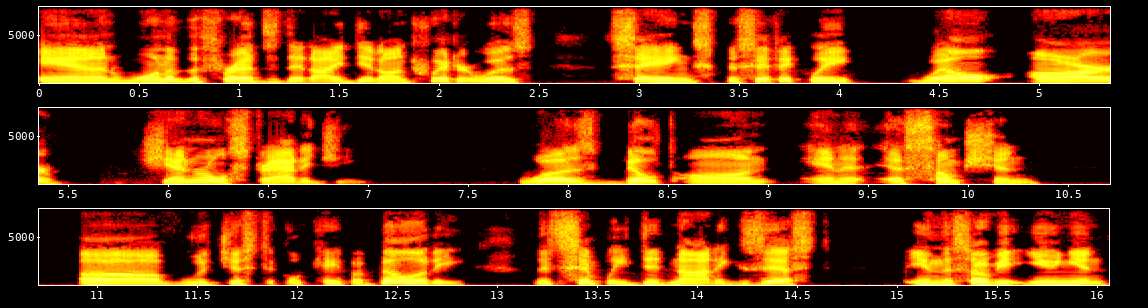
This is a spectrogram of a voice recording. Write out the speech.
And one of the threads that I did on Twitter was saying specifically, well, our general strategy was built on an assumption of logistical capability that simply did not exist in the Soviet Union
